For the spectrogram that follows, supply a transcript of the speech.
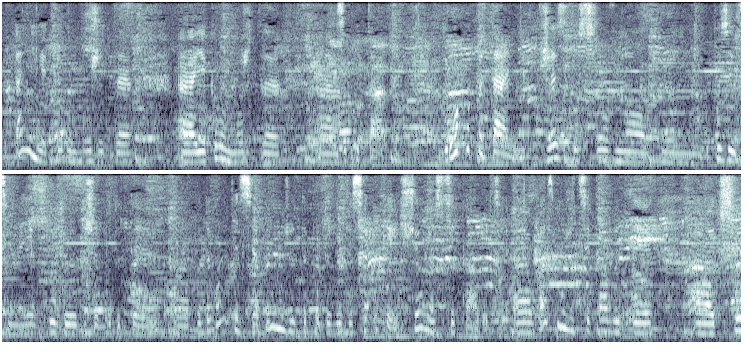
питання, яке ви можете, е, яке ви можете запитати. Друге питання вже стосовно позиції, на яку ви вже будете подаватися, ви можете подивитися, окей, що вас цікавить. Вас може цікавити, чи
